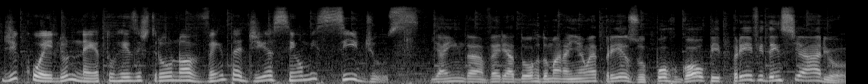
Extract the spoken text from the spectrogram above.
de Coelho Neto registrou 90 dias sem homicídios. E ainda, vereador do Maranhão é preso por golpe previdenciário.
